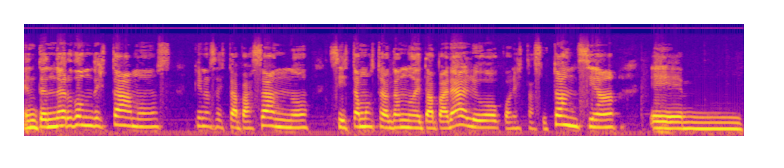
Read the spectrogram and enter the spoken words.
entender dónde estamos, qué nos está pasando, si estamos tratando de tapar algo con esta sustancia, eh,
